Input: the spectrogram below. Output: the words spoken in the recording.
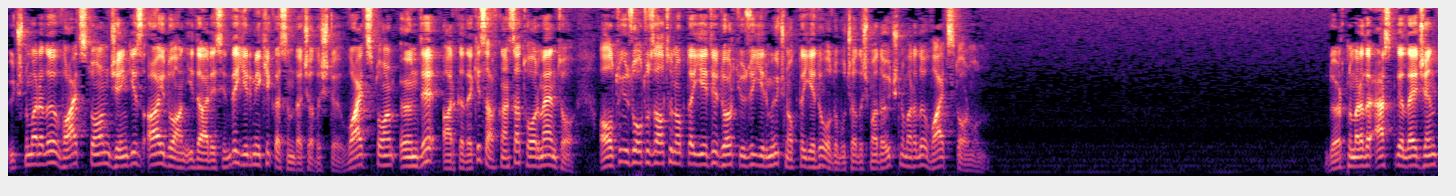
3 numaralı White Storm Cengiz Aydoğan idaresinde 22 Kasım'da çalıştı. White Storm önde, arkadaki safkansa Tormento. 636.7, 400'ü 23.7 oldu bu çalışmada 3 numaralı White Storm'un. 4 numaralı Ask the Legend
